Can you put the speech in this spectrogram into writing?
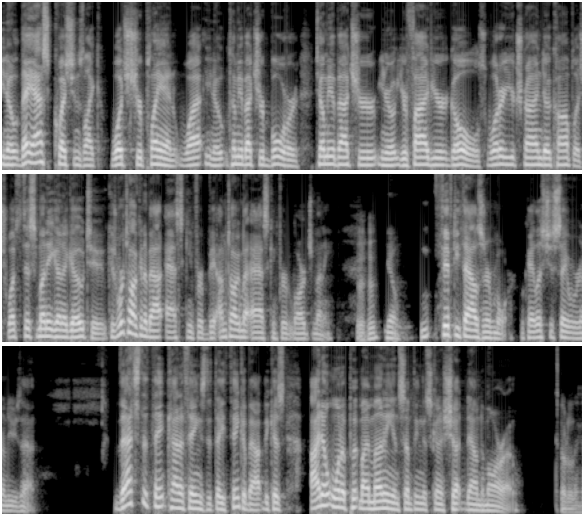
you know, they ask questions like, what's your plan? What, you know, tell me about your board. Tell me about your, you know, your five-year goals. What are you trying to accomplish? What's this money going to go to? Because we're talking about asking for, I'm talking about asking for large money, hmm you know, 50,000 or more. Okay. Let's just say we're going to use that. That's the th- kind of things that they think about because I don't want to put my money in something that's going to shut down tomorrow. Totally.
